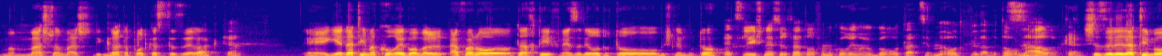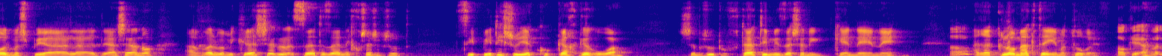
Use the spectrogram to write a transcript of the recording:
ממש ממש לקראת הפודקאסט הזה רק. כן. אה, ידעתי מה קורה בו, אבל אף פעם לא טרחתי לפני זה לראות אותו בשלמותו. אצלי שני סרטי הטורף המקוריים היו ברוטציה מאוד כבדה בתור נער. כן. שזה לדעתי מאוד משפיע על הדעה שלנו, אבל במקרה של הסרט הזה אני חושב שפשוט ציפיתי שהוא יהיה כל כך גרוע, שפשוט הופתעתי מזה שאני כן נהנה. אוקיי. רק לא מהקטעים הטורף. אוקיי, אבל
